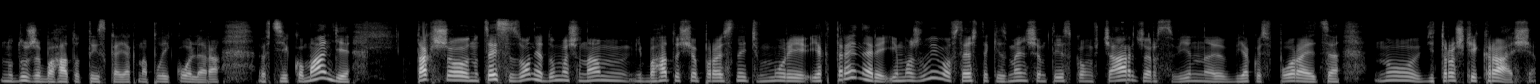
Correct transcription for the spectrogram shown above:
ну, дуже багато тиска, як на плейколера в цій команді. Так що ну, цей сезон, я думаю, що нам і багато що прояснить в Мурі як тренері, і, можливо, все ж таки з меншим тиском в Чарджерс він е, якось впорається ну, і трошки краще.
